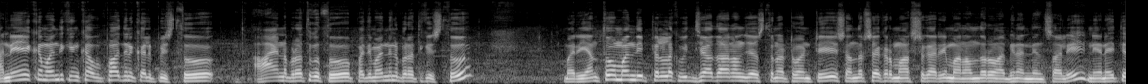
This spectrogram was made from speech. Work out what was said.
అనేక మందికి ఇంకా ఉపాధిని కల్పిస్తూ ఆయన బ్రతుకుతూ పది మందిని బ్రతికిస్తూ మరి ఎంతోమంది పిల్లలకు విద్యాదానం చేస్తున్నటువంటి చంద్రశేఖర్ మాస్టర్ గారిని మనందరం అభినందించాలి. నేనైతే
